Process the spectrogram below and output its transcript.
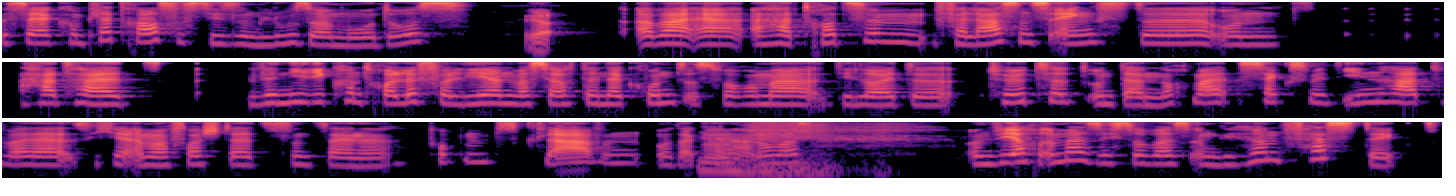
ist er ja komplett raus aus diesem Loser-Modus ja. Aber er er hat trotzdem Verlassensängste und hat halt will nie die Kontrolle verlieren, was ja auch dann der Grund ist, warum er die Leute tötet und dann nochmal Sex mit ihnen hat, weil er sich ja immer vorstellt, es sind seine Puppensklaven oder keine Mhm. Ahnung was. Und wie auch immer sich sowas im Gehirn festigt,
